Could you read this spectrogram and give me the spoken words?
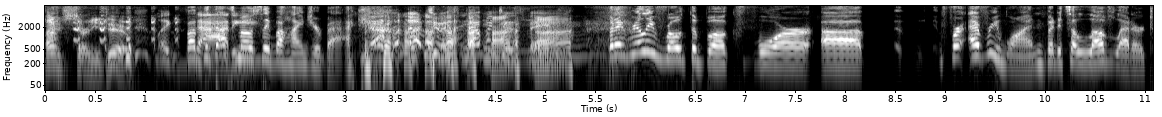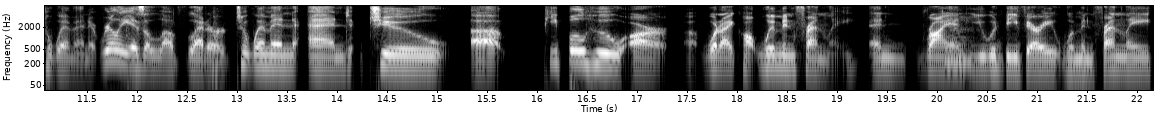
I'm sure you do. Like But, but that's zaddy. mostly behind your back. not to his, not to his face. but I really wrote the book for uh for everyone, but it's a love letter to women. It really is a love letter to women and to uh people who are uh, what I call women friendly. And Ryan, Yeah. you would be very women friendly.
